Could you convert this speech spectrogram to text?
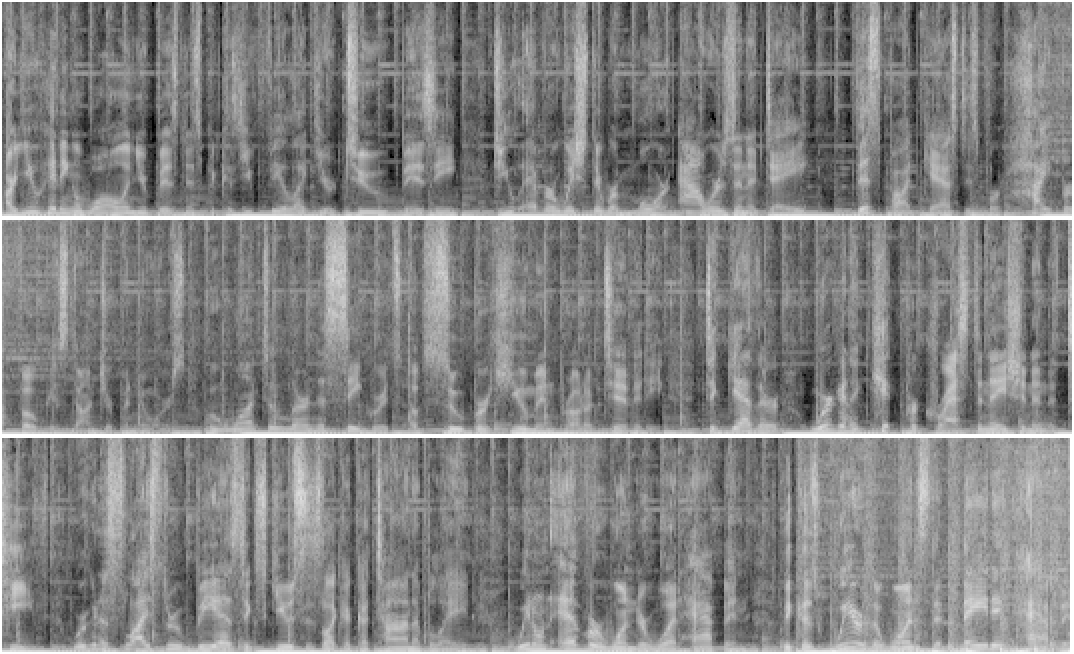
Are you hitting a wall in your business because you feel like you're too busy? Do you ever wish there were more hours in a day? This podcast is for hyper focused entrepreneurs who want to learn the secrets of superhuman productivity. Together, we're going to kick procrastination in the teeth. We're going to slice through BS excuses like a katana blade. We don't ever wonder what happened because we're the ones that made it happen.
